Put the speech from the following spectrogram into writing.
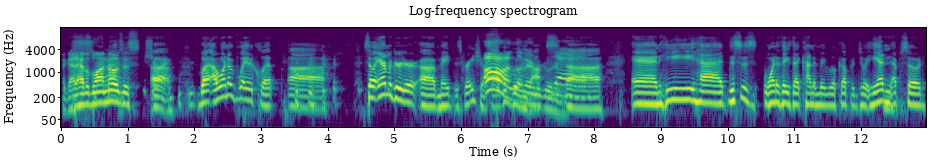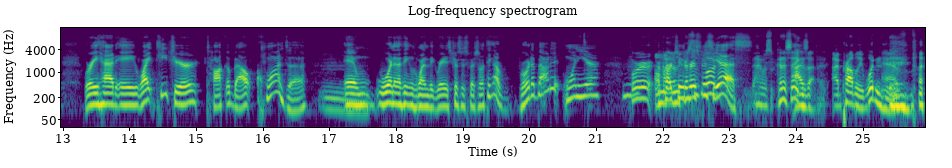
I gotta have a blonde Moses. Sure. Uh, but I want to play the clip. Uh, so Aaron McGruder uh, made this great show. Oh, I love Aaron Boondocks. McGruder. Uh, and he had this is one of the things that kind of made me look up into it. He had an episode where he had a white teacher talk about Kwanzaa, Mm. and one of the things was one of the greatest Christmas specials. I think I wrote about it one year for Oh, a my own cartoon Christmas Christmas. Yes, I was gonna say 'cause I, I probably wouldn't have. But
